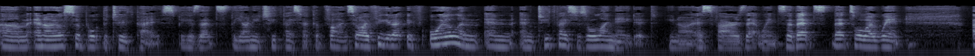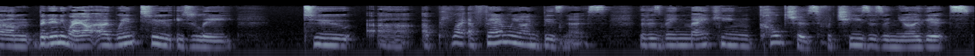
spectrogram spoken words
Um, and I also bought the toothpaste because that's the only toothpaste I could find. So I figured if oil and, and, and toothpaste is all I needed, you know, as far as that went. So that's that's all I went. Um, but anyway, I, I went to Italy to uh, a, pla a family owned business that has been making cultures for cheeses and yogurts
